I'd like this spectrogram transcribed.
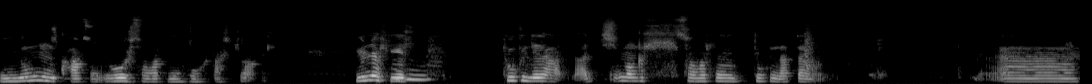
Юм кос өөр сургуулийн хүүхд орчвоо гэл. Ер нь бол тэгэл түүхэнд Монгол сургуулийн түүхэнд одоо аа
